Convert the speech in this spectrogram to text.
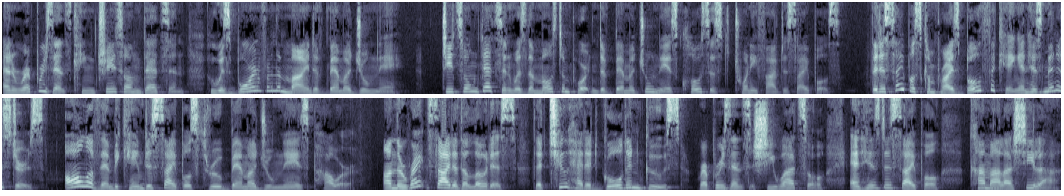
and represents King Trisong Detsen, who was born from the mind of Bema Jungne. Trisong Detsen was the most important of Bema Jungne's closest 25 disciples. The disciples comprised both the king and his ministers. All of them became disciples through Bema Jungne's power. On the right side of the lotus, the two headed golden goose represents Shiwatso and his disciple Kamalashila,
